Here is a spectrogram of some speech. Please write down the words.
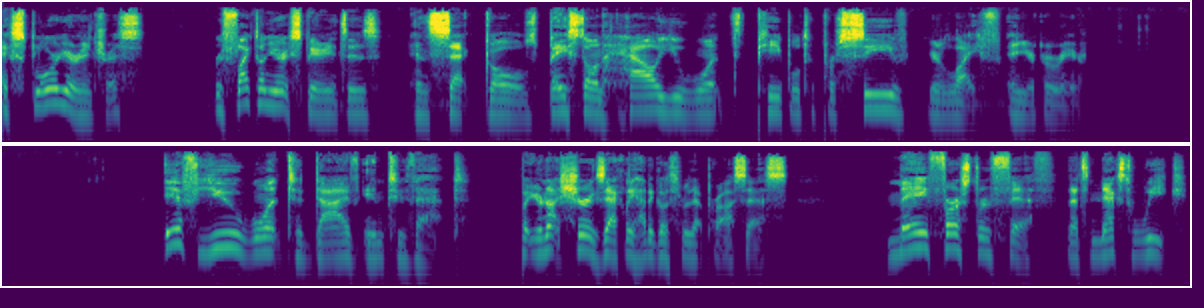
explore your interests, reflect on your experiences, and set goals based on how you want people to perceive your life and your career. If you want to dive into that, but you're not sure exactly how to go through that process, May 1st through 5th, that's next week,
